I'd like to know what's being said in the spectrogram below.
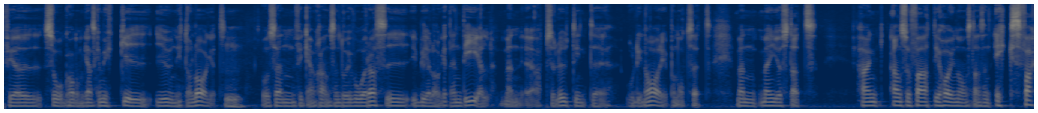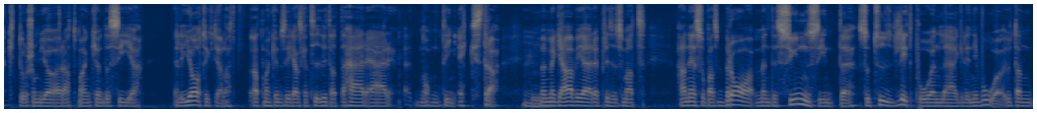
för jag såg honom ganska mycket i, i U19-laget. Mm. Och sen fick han chansen då i våras i, i B-laget, en del, men absolut inte ordinarie på något sätt. Men, men just att han, Ansu Fati har ju någonstans en X-faktor som gör att man kunde se, eller jag tyckte fall att man kunde se ganska tidigt att det här är någonting extra. Mm. Men med Gavi är det precis som att han är så pass bra men det syns inte så tydligt på en lägre nivå utan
